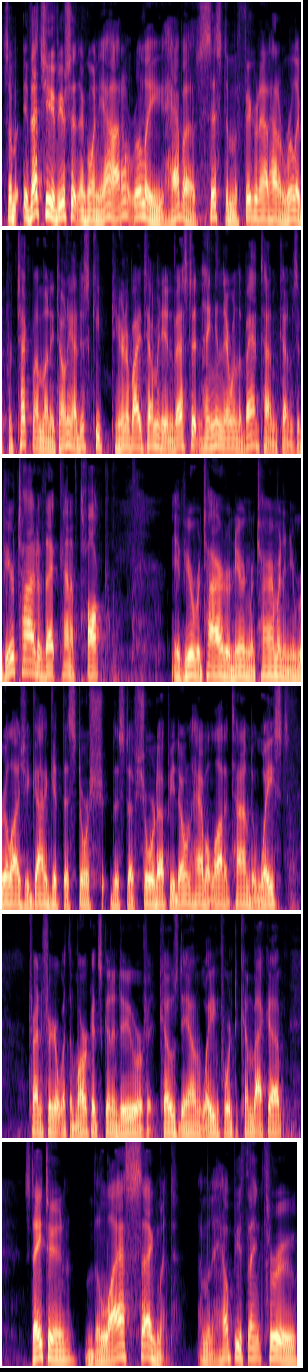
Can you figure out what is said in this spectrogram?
So if that's you, if you're sitting there going, yeah, I don't really have a system of figuring out how to really protect my money, Tony. I just keep hearing everybody tell me to invest it and hang in there when the bad time comes. If you're tired of that kind of talk, if you're retired or nearing retirement and you realize you got to get this store this stuff shored up, you don't have a lot of time to waste trying to figure out what the market's going to do or if it goes down, waiting for it to come back up. Stay tuned. The last segment, I'm going to help you think through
